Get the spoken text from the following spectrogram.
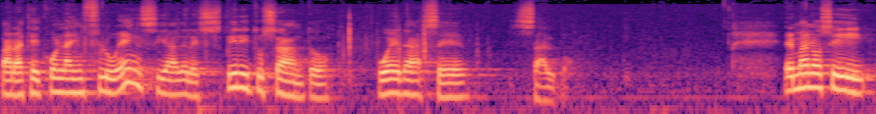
para que con la influencia del Espíritu Santo pueda ser salvo. Hermanos, y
